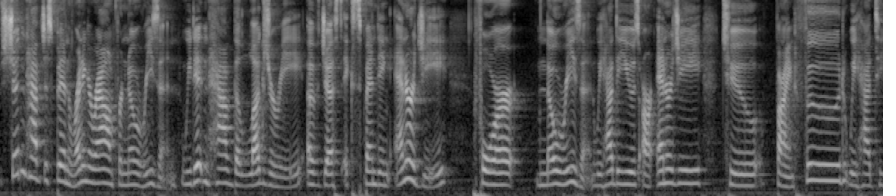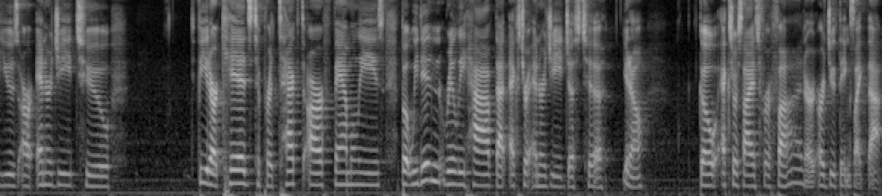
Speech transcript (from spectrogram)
shouldn't have just been running around for no reason. We didn't have the luxury of just expending energy for no reason. We had to use our energy to find food, we had to use our energy to feed our kids, to protect our families, but we didn't really have that extra energy just to, you know, go exercise for fun or, or do things like that.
